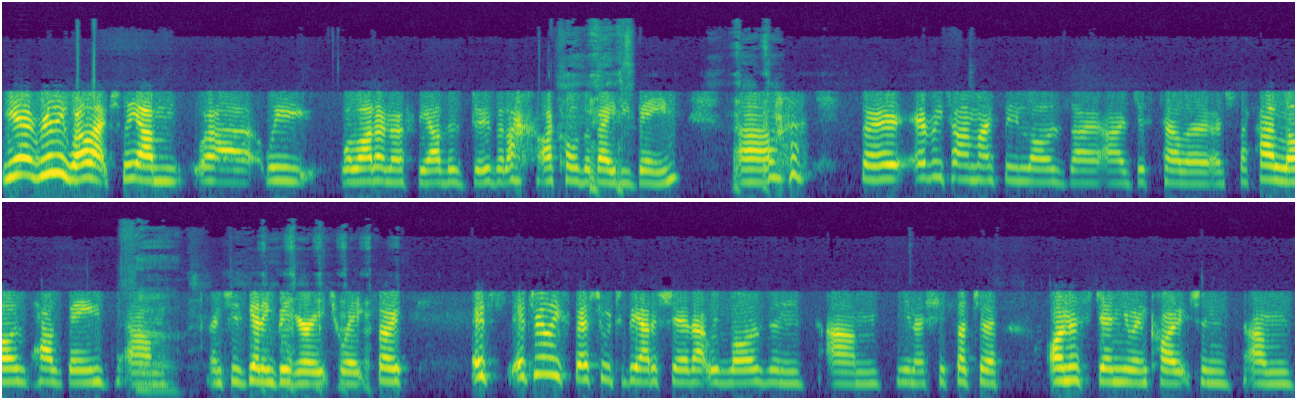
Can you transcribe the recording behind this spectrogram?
Yeah, really well actually. Um, uh, we well, I don't know if the others do, but I, I call the baby Bean. Um, so every time I see Loz, I, I just tell her, I'm just like, "Hi, Loz, how's Bean?" Um, and she's getting bigger each week. So it's it's really special to be able to share that with Loz, and um, you know, she's such a honest, genuine coach, and um,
